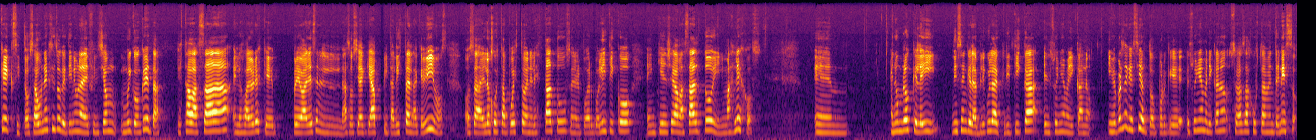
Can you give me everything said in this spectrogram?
¿qué éxito? O sea, un éxito que tiene una definición muy concreta, que está basada en los valores que prevalecen en la sociedad capitalista en la que vivimos. O sea, el ojo está puesto en el estatus, en el poder político, en quién llega más alto y más lejos. Em, en un blog que leí, dicen que la película critica el sueño americano. Y me parece que es cierto, porque el sueño americano se basa justamente en eso,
